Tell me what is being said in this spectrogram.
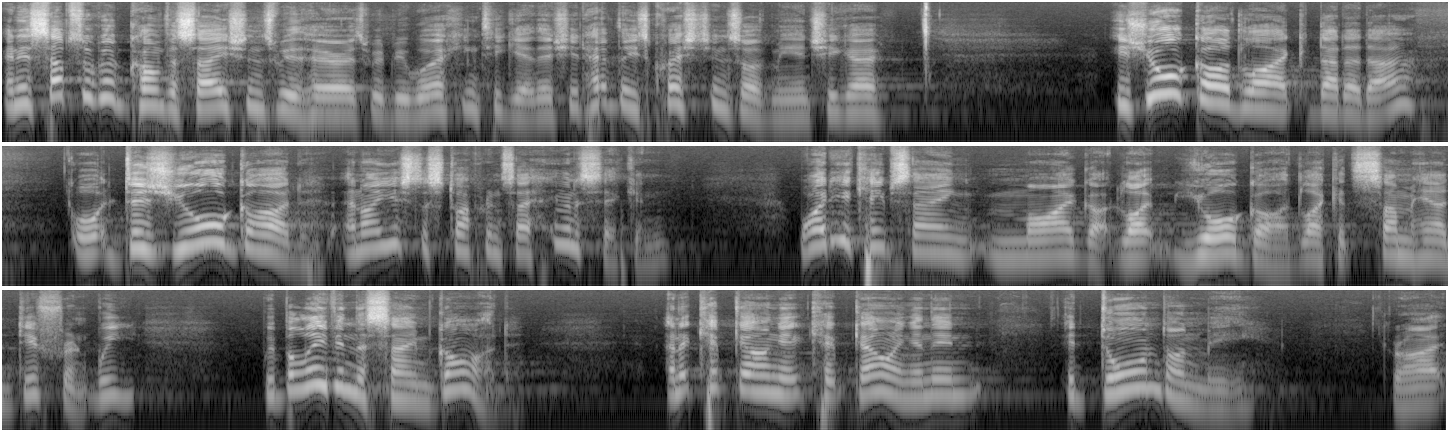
And in subsequent conversations with her as we'd be working together, she'd have these questions of me and she'd go, Is your God like da da da? Or does your God? And I used to stop her and say, Hang on a second. Why do you keep saying my God, like your God, like it's somehow different? We, we believe in the same God. And it kept going, it kept going. And then it dawned on me, right,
